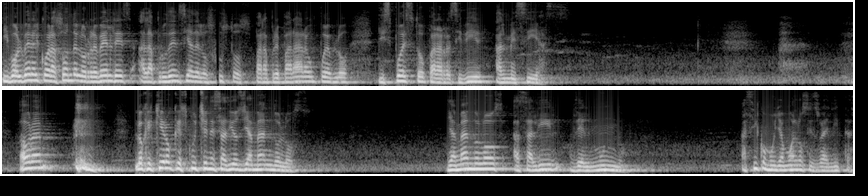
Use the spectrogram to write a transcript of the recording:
y volver el corazón de los rebeldes a la prudencia de los justos para preparar a un pueblo dispuesto para recibir al Mesías. Ahora, lo que quiero que escuchen es a Dios llamándolos, llamándolos a salir del mundo, así como llamó a los israelitas.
